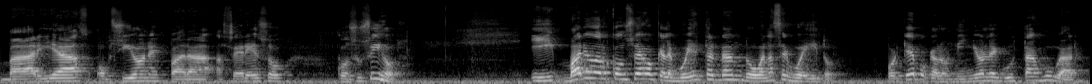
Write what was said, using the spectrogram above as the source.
varias opciones para hacer eso con sus hijos. Y varios de los consejos que les voy a estar dando van a ser jueguitos. ¿Por qué? Porque a los niños les gusta jugar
